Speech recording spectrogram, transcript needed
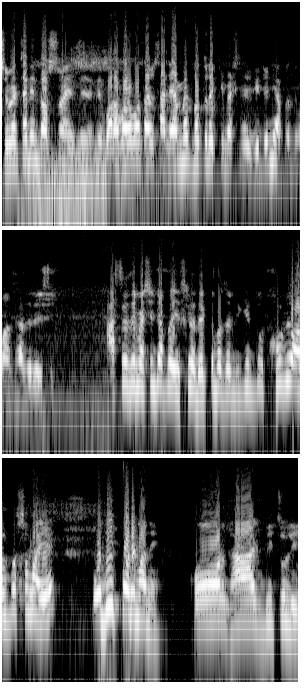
শুভেচ্ছা দিন দর্শক বরাবর আমি সানি আহমেদ, নতুন একটি মেশিনের ভিডিও নিয়ে আপনাদের মাঝে হাজির হয়েছি। আজকে যে মেশিনটি আপনার স্ক্রিনে দেখতে পাচ্ছেন কিন্তু খুবই অল্প সময়ে অধিক পরিমাণে খড়, ঘাস, বিচুলি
